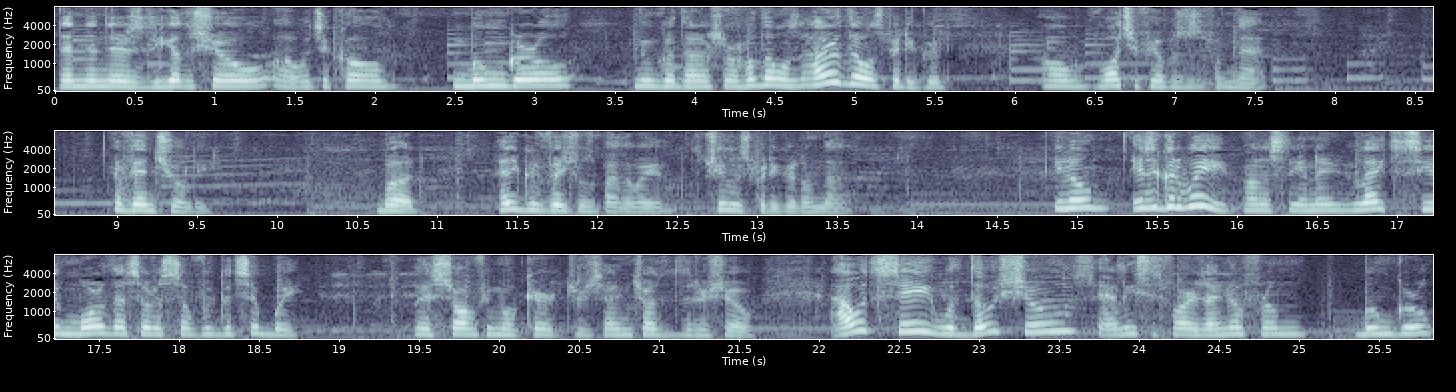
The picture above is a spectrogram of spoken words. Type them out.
Then then there's the other show. Uh, what's it called? Moon Girl. Moon Girl Dinosaur. Oh, that was I heard that was pretty good. I'll watch a few episodes from that eventually. But had good visuals, by the way. The trailer's pretty good on that. You know, it's a good way, honestly, and I'd like to see more of that sort of stuff with good subway, with strong female characters charge of their show. I would say with those shows, at least as far as I know from Moon Girl,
